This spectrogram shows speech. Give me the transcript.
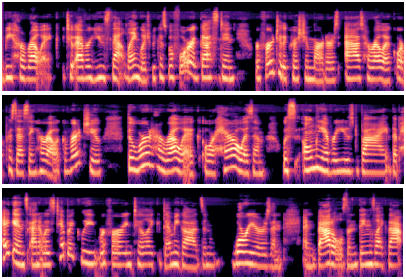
be heroic, to ever use that language, because before Augustine referred to the Christian martyrs as heroic or possessing heroic virtue, the word heroic or heroism was only ever used by the pagans, and it was typically referring to like demigods and warriors and, and battles and things like that.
